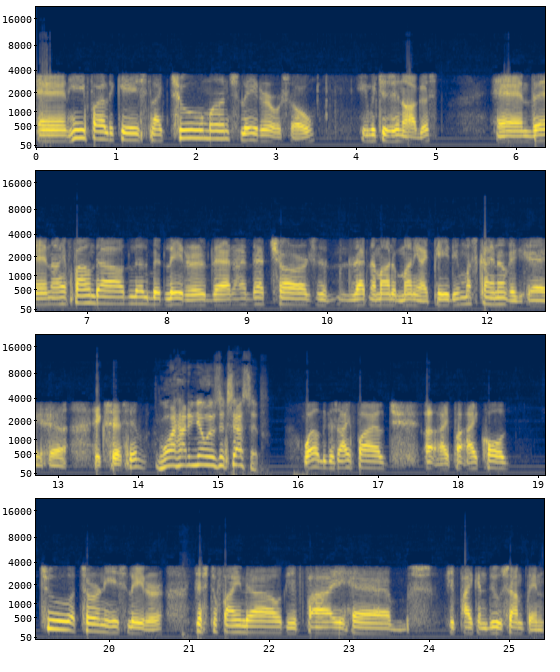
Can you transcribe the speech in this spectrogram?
and he filed the case like two months later or so, which is in August. And then I found out a little bit later that I, that charge, that amount of money I paid him was kind of uh, uh, excessive. Why? How do you know it was excessive? Well, because I filed, uh, I I called two attorneys later just to find out if I have, if I can do something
